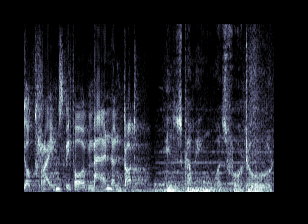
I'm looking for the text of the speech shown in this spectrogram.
your crimes before man and God? his coming was foretold.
